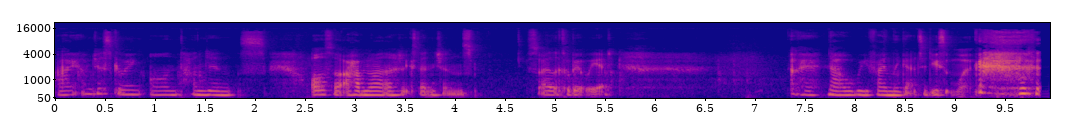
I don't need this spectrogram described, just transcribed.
I am just going on tangents. Also, I have no eyelash extensions so I look a bit weird. Okay, now we finally get to do some work.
